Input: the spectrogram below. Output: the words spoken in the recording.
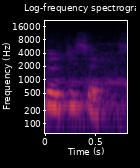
36. Wow,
